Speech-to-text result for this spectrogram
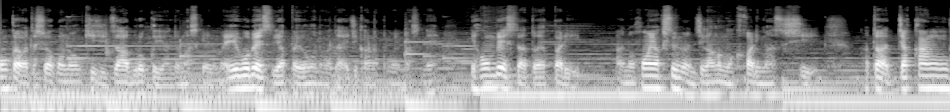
今回私はこの記事、ザーブロックで読んでますけれども、英語ベースでやっぱり読むのが大事かなと思いますね。日本ベースだとやっぱりあの翻訳するのに時間がもかかりますし、あとは若干、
